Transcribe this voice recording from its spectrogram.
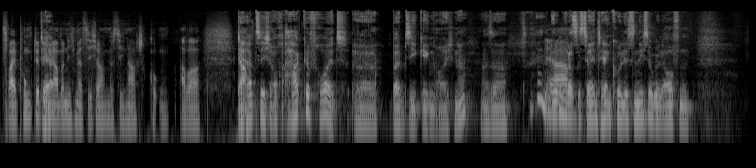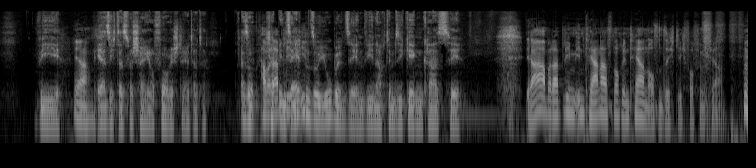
zwei Punkte, bin der, mir aber nicht mehr sicher, müsste ich nachgucken. Aber ja. Der hat sich auch arg gefreut äh, beim Sieg gegen euch, ne? Also ja. irgendwas ist ja hinter den Kulissen nicht so gelaufen wie ja. er sich das wahrscheinlich auch vorgestellt hatte. Also aber ich habe ihn selten so jubeln sehen wie nach dem Sieg gegen KSC. Ja, aber da blieben Internas noch intern offensichtlich vor fünf Jahren.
